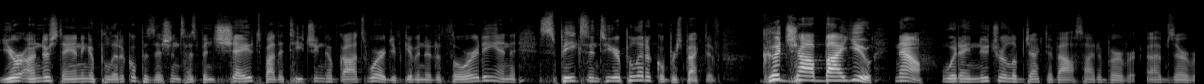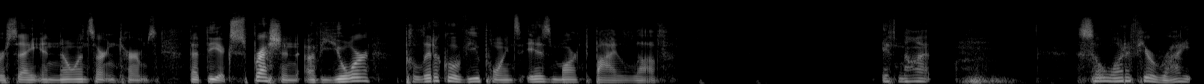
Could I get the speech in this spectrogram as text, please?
Your understanding of political positions has been shaped by the teaching of God's word. You've given it authority and it speaks into your political perspective. Good job by you. Now, would a neutral, objective, outside observer say, in no uncertain terms, that the expression of your political viewpoints is marked by love? If not, so what if you're right?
